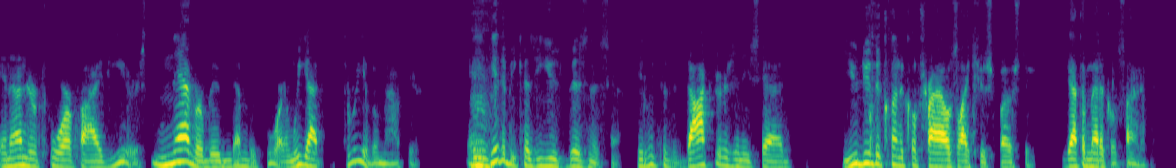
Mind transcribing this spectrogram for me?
in under four or five years. Never been done before. And we got three of them out there. And mm. he did it because he used business sense. He looked at the doctors and he said, You do the clinical trials like you're supposed to. You got the medical side of it.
